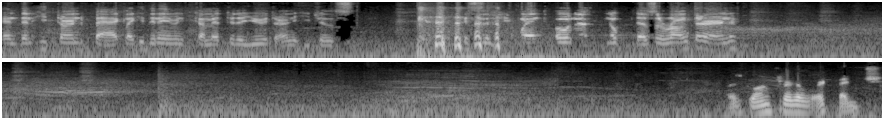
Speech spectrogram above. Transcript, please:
And then he turned back, like he didn't even commit to the U-turn. He just, he he went, "Oh, that, nope, that's the wrong turn." I was going for the workbench.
